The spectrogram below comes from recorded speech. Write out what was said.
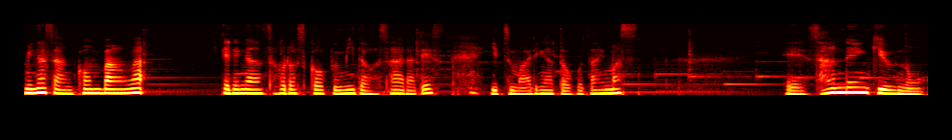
皆さんこんばんは。エレガンスホロスコープ御堂サーラです。いつもありがとうございます、えー、3連休の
